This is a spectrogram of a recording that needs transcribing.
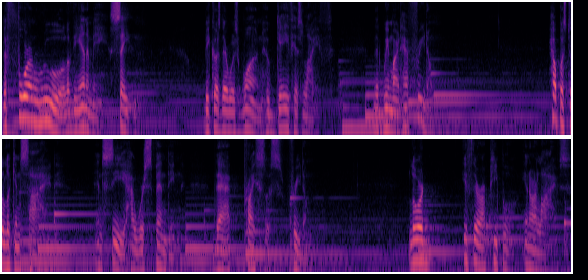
the foreign rule of the enemy, Satan, because there was one who gave his life that we might have freedom. Help us to look inside and see how we're spending that priceless freedom. Lord, if there are people in our lives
